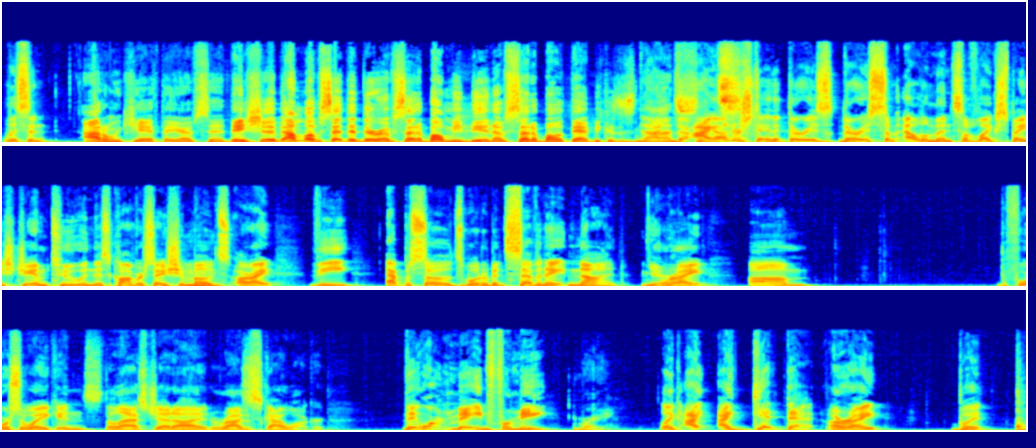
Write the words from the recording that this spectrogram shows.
Listen, I don't care if they're upset. They should. I'm upset that they're upset about me being upset about that because it's nonsense. I understand that there is there is some elements of like Space Jam 2 in this conversation Mm-hmm. modes. All right. The episodes would have been 7, 8, and 9. Yeah. Right? Um The Force Awakens, The Last Jedi, The Rise of Skywalker. They weren't made for me. Right. Like I I get that, all right? But I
